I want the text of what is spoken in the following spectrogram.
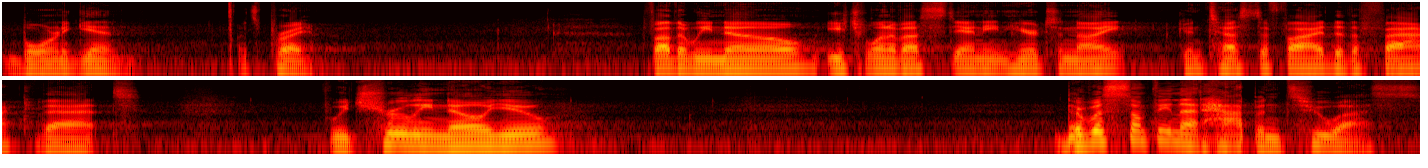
born again. Let's pray. Father, we know each one of us standing here tonight can testify to the fact that if we truly know you, there was something that happened to us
